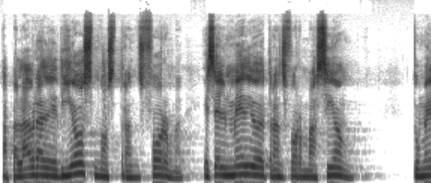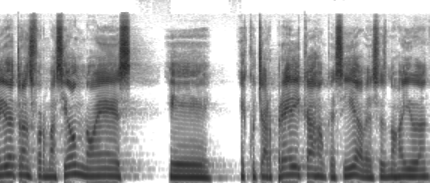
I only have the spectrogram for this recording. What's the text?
La palabra de Dios nos transforma. Es el medio de transformación tu medio de transformación no es eh, escuchar prédicas, aunque sí, a veces nos ayudan.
